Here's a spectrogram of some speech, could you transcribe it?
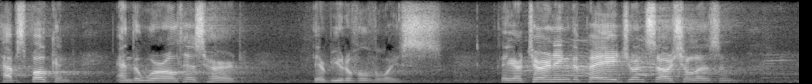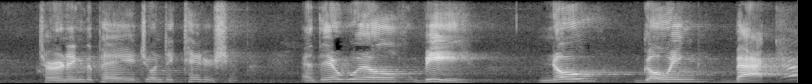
have spoken, and the world has heard their beautiful voice. They are turning the page on socialism, turning the page on dictatorship, and there will be no going back.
